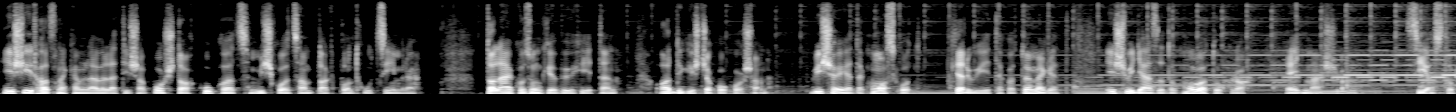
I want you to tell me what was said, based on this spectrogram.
és írhatsz nekem levelet is a posta kukac miskolcunplugged.hu címre. Találkozunk jövő héten, addig is csak okosan. Viseljetek maszkot, kerüljétek a tömeget, és vigyázzatok magatokra, egymásra. Sziasztok!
